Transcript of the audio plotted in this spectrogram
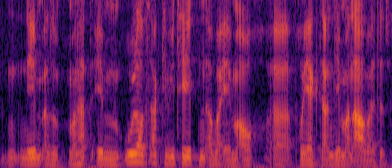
neben, also man hat eben Urlaubsaktivitäten, aber eben auch äh, Projekte, an denen man arbeitet.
